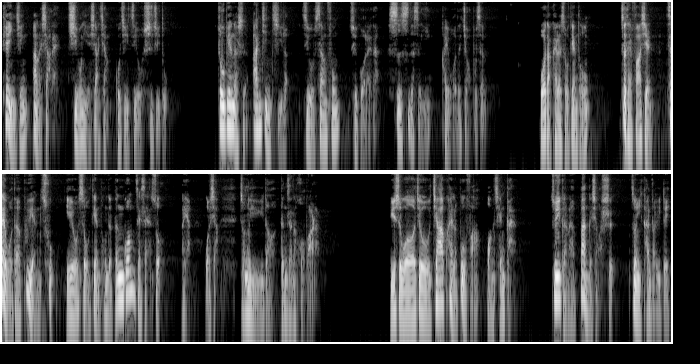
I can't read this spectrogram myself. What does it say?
天已经暗了下来，气温也下降，估计只有十几度。周边呢是安静极了，只有山风吹过来的丝丝的声音，还有我的脚步声。我打开了手电筒，这才发现，在我的不远处也有手电筒的灯光在闪烁。哎呀，我想，终于遇到登山的伙伴了。于是我就加快了步伐往前赶，追赶了半个小时，终于看到一对。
